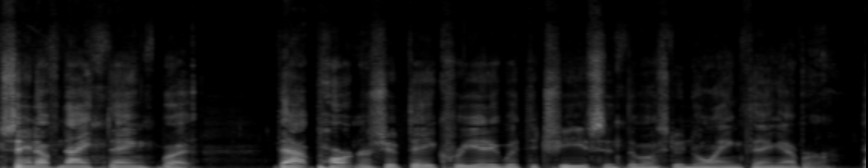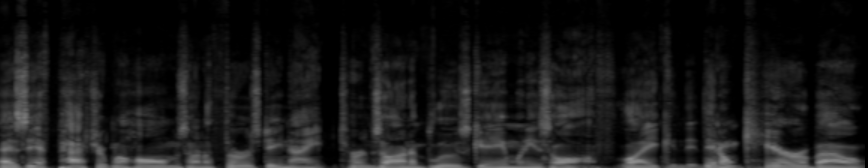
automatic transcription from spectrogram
say enough nice thing, but that partnership they created with the Chiefs is the most annoying thing ever. As if Patrick Mahomes on a Thursday night turns on a Blues game when he's off. Like, th- they don't care about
